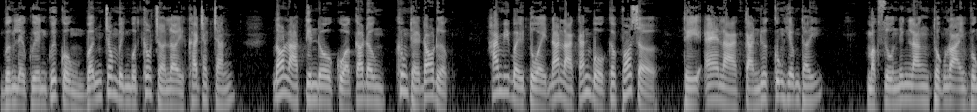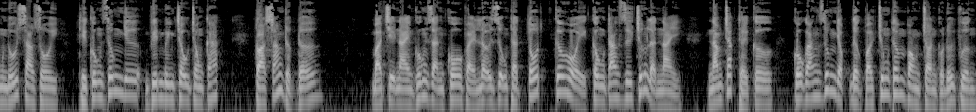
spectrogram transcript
Vương Lệ Quyên cuối cùng vẫn cho mình một câu trả lời khá chắc chắn. Đó là tiền đồ của Cao Đông, không thể đo được. 27 tuổi đã là cán bộ cấp phó sở, Thì e là cả nước cũng hiếm thấy. Mặc dù Ninh Lăng thuộc loại vùng núi xa xôi, Thì cũng giống như viên minh châu trong cát, Tỏa sáng được đỡ Bà chị này cũng dặn cô phải lợi dụng thật tốt Cơ hội công tác dư chứng lần này, Nắm chắc thời cơ, Cố gắng dung nhập được vào trung tâm vòng tròn của đối phương.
